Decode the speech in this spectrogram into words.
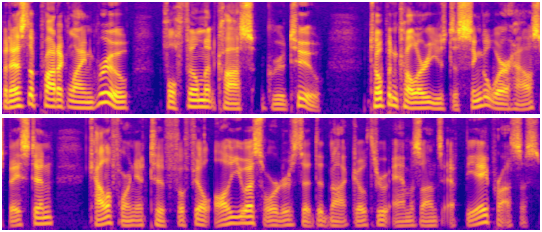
But as the product line grew, fulfillment costs grew too. Taupe Color used a single warehouse based in California to fulfill all U.S. orders that did not go through Amazon's FBA process.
